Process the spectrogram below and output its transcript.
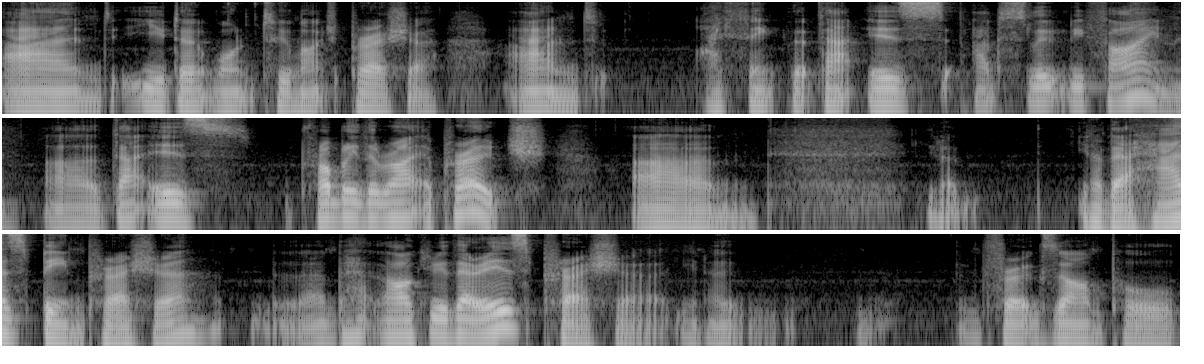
and you don't want too much pressure. And I think that that is absolutely fine. Uh, that is probably the right approach. Um, you know, you know there has been pressure. Um, arguably, there is pressure. You know, for example,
